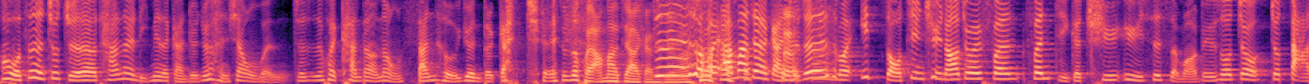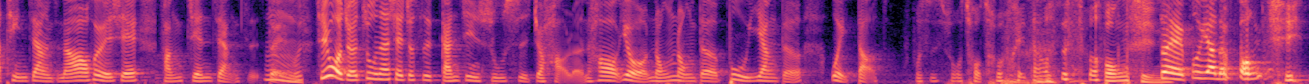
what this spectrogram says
啊、哦，我真的就觉得它那里面的感觉就很像我们就是会看到的那种三合院的感觉，就是回阿妈家的感觉。对对对，就回阿妈家的感觉，就是什么一走进去，然后就会分分几个区域是什么，比如说就就大厅这样子，然后会有一些房间这样子。对，嗯、其实我觉得住那些就是干净舒适就好了，然后又有浓浓的不一样的味道。不是说臭臭味道，是说风情，对，不一样的风情，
